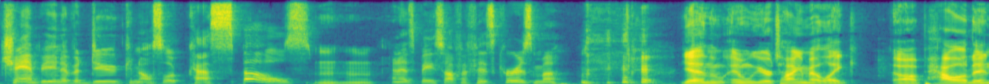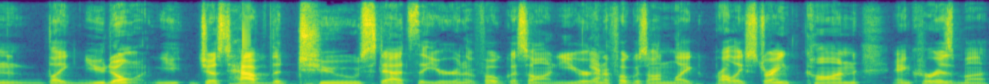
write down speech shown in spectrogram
champion of a dude can also cast spells, mm-hmm. and it's based off of his charisma. Yeah, and, and we were talking about like uh paladin like you don't you just have the two stats that you're going to focus on. You're Yeah. going to focus on like probably strength, con and charisma.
